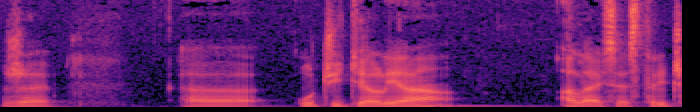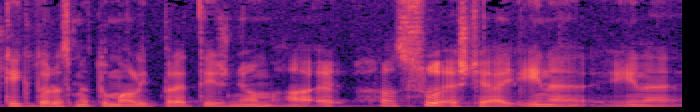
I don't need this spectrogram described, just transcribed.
že e, učitelia, ale aj sestričky, ktoré sme tu mali pred týždňom, a, e, sú ešte aj iné, iné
